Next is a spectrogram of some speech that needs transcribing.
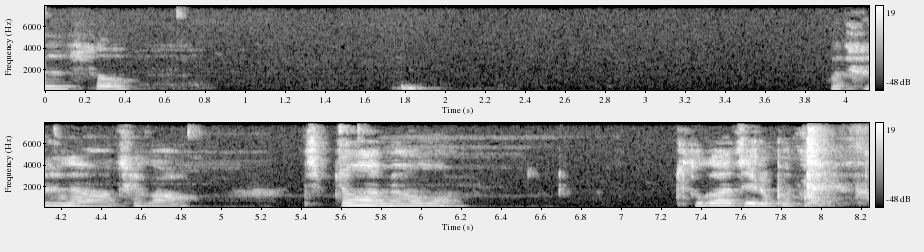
눈썹 아, 죄송해요. 제가 집중하면 두 가지를 못해서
